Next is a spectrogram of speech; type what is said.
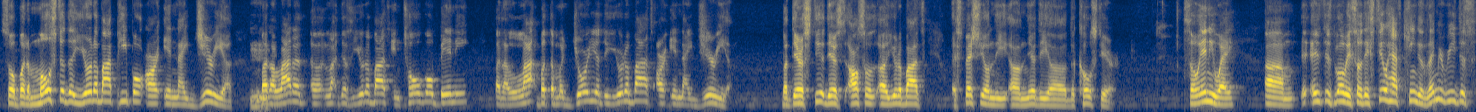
So, but most of the Yoruba people are in Nigeria. Mm-hmm. But a lot of uh, there's Yorubas in Togo, Benin, but a lot, but the majority of the Yorubas are in Nigeria. But there's still there's also uh, Yorubas, especially on the um, near the uh, the coast here. So anyway, um, it, it's just blowing. So they still have kingdoms. Let me read this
